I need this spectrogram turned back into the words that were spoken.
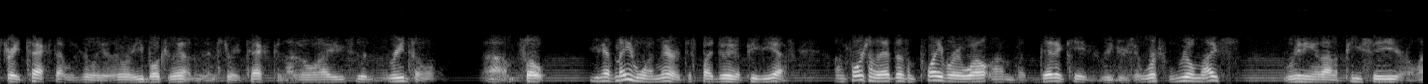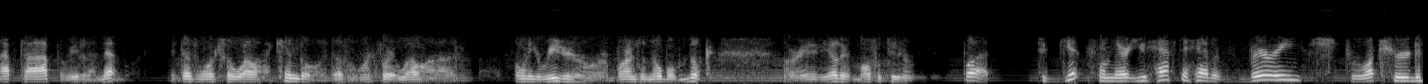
straight text. That was really there were ebooks then, and straight text because I don't know I used to read some of them. Um, so you have made one there just by doing a PDF. Unfortunately, that doesn't play very well on the dedicated readers. It works real nice reading it on a PC or a laptop or even a netbook. It doesn't work so well on a Kindle. It doesn't work very well on a Sony Reader or a Barnes & Noble Nook or any of the other multitude of readers. But to get from there, you have to have a very structured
